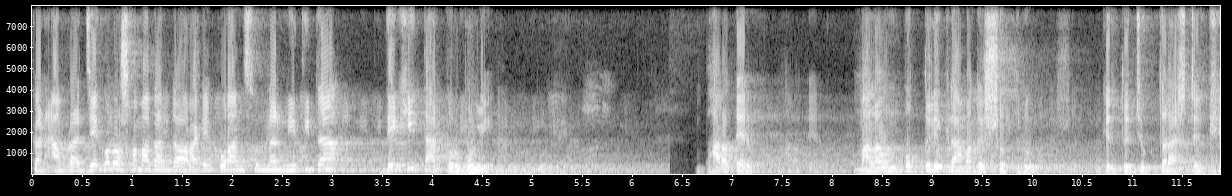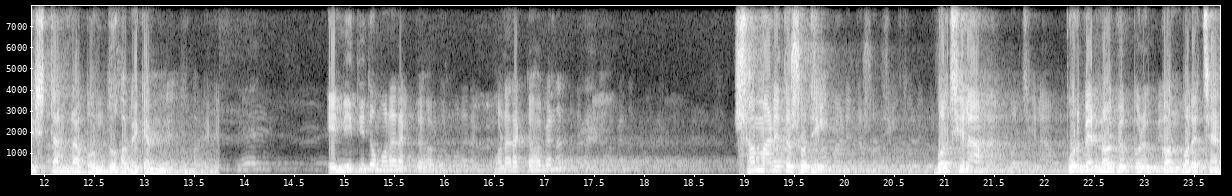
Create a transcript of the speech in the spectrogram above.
কারণ আমরা যে কোনো সমাধান দেওয়ার আগে কোরআন, সুন্নার নীতিটা দেখি, তারপর বলি। ভারতের মালাউন পত্তলিকরা আমাদের শত্রু, কিন্তু যুক্তরাষ্ট্রের খ্রিস্টানরা বন্ধু হবে কেমনে? এই নীতি তো মনে রাখতে হবে। মনে রাখতে হবে না? সম্মানিত সুধী বলছিলাম পূর্বের নবীগণ বলেছেন,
